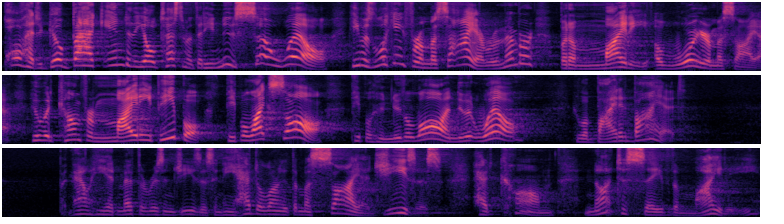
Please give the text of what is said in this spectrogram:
Paul had to go back into the Old Testament that he knew so well. He was looking for a Messiah, remember? But a mighty, a warrior Messiah who would come for mighty people, people like Saul, people who knew the law and knew it well, who abided by it. But now he had met the risen Jesus, and he had to learn that the Messiah, Jesus, had come not to save the mighty,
